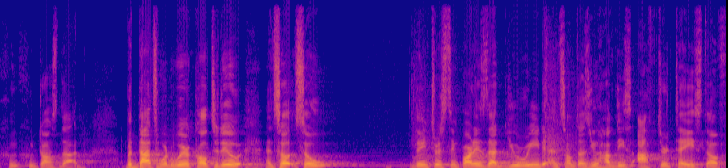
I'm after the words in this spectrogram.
who, who does that? But that's what we're called to do. And so, so the interesting part is that you read and sometimes you have this aftertaste of,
